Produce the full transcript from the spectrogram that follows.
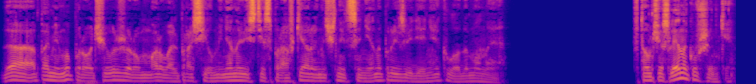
«Да, помимо прочего, Жером Марваль просил меня навести справки о рыночной цене на произведение Клода Моне». «В том числе на кувшинки?»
